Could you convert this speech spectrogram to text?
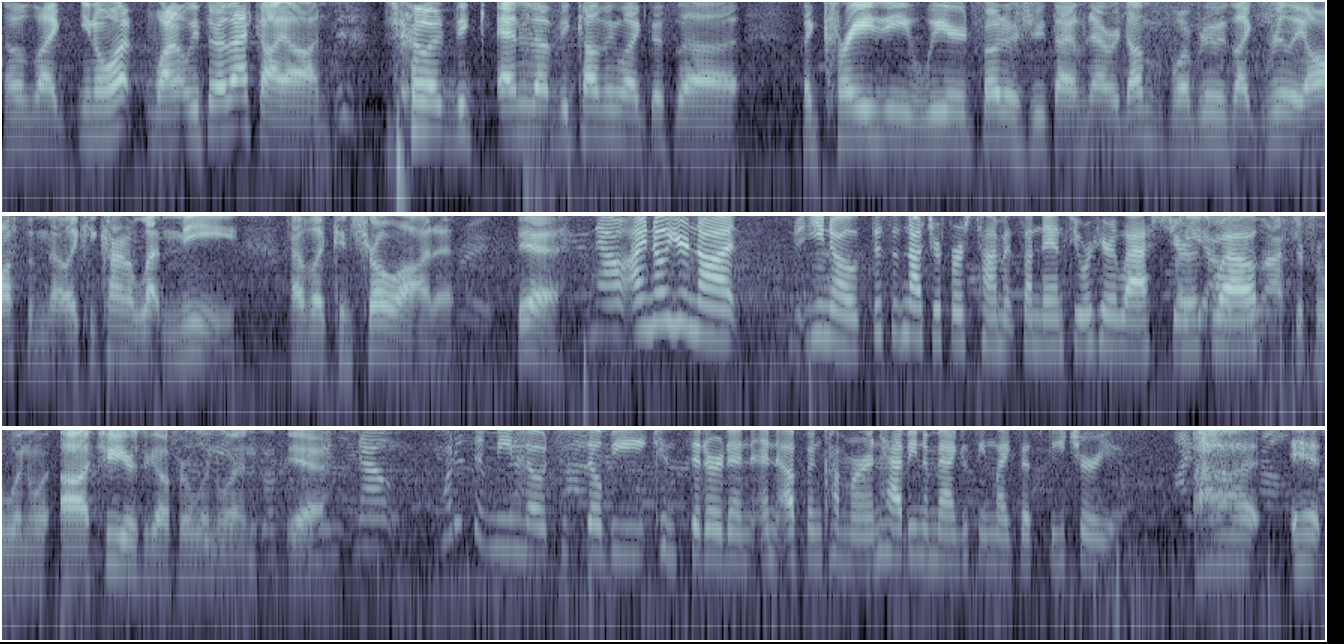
And I was like, you know what? Why don't we throw that guy on? So it be- ended up becoming like this uh, like crazy weird photo shoot that I've never done before, but it was like really awesome that like he kind of let me have like control on it. Right. Yeah. Now, I know you're not, you know, this is not your first time at Sundance. You were here last year Yeah, as well. last year for win, Win- uh, two years ago for Win Win. Yeah. Win Win. Now, what does it mean though to still be considered an, an up and comer and having a magazine like this feature you? Uh, it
